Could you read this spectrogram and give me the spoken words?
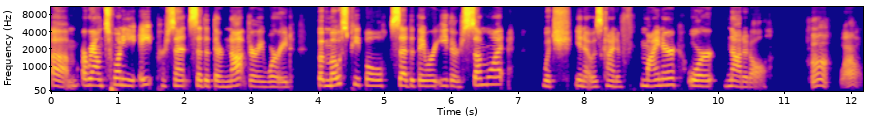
Um, around 28% said that they're not very worried, but most people said that they were either somewhat which you know is kind of minor or not at all huh wow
